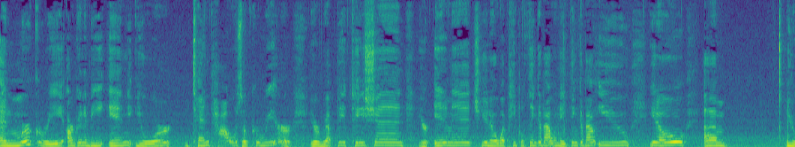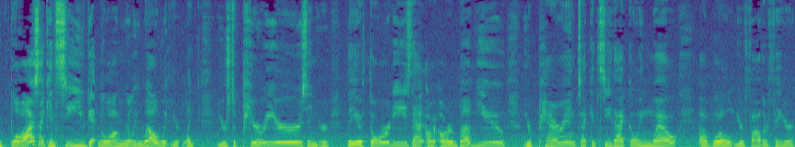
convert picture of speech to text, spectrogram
and Mercury are going to be in your 10th house of career, your reputation, your image, you know, what people think about when they think about you, you know, um, your boss i can see you getting along really well with your like your superiors and your the authorities that are, are above you your parents i could see that going well uh, well your father figure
